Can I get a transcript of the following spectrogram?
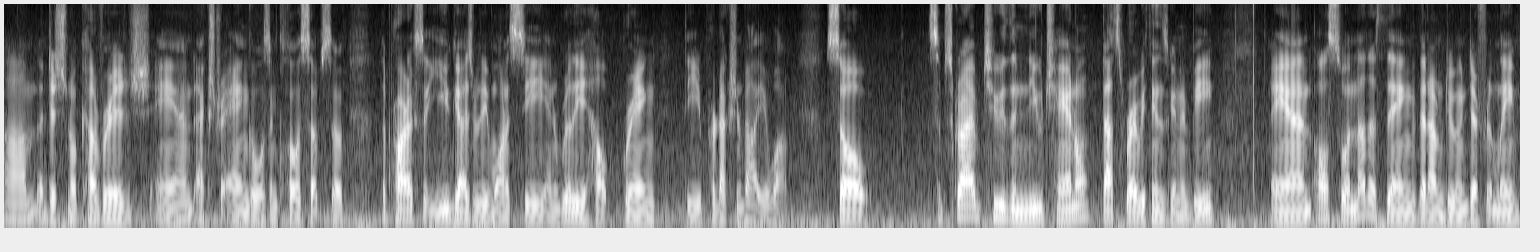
um, additional coverage and extra angles and close-ups of the products that you guys really want to see and really help bring the production value up. So subscribe to the new channel. That's where everything's going to be. And also another thing that I'm doing differently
